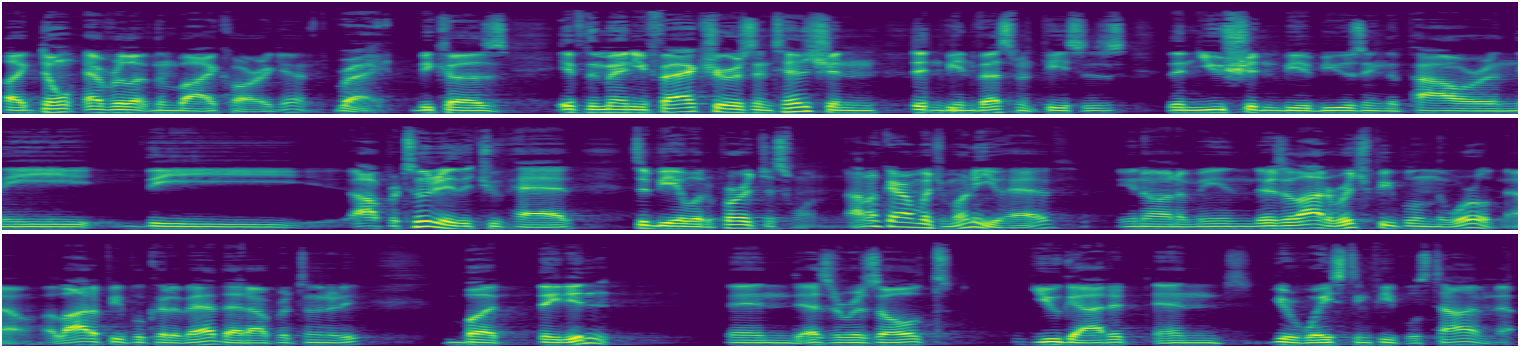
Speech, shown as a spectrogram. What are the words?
Like, don't ever let them buy a car again. Right. Because if the manufacturer's intention didn't be investment pieces, then you shouldn't be abusing the power and the the opportunity that you've had to be able to purchase one. I don't care how much money you have. You know what I mean? There's a lot of rich people in the world now. A lot of people could have had that opportunity, but they didn't. And as a result, you got it and you're wasting people's time now.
